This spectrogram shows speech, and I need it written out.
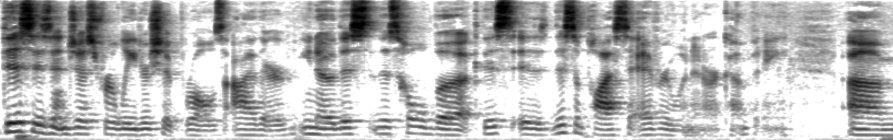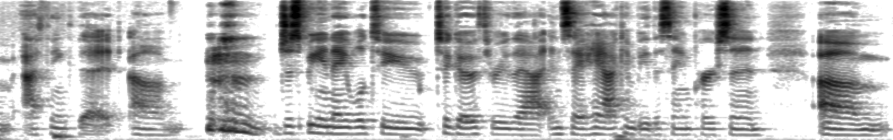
this isn't just for leadership roles either. You know, this this whole book this is this applies to everyone in our company. Um, I think that um, just being able to to go through that and say, hey, I can be the same person um,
